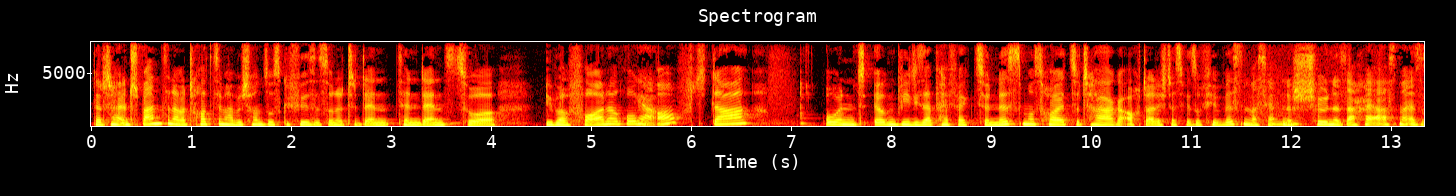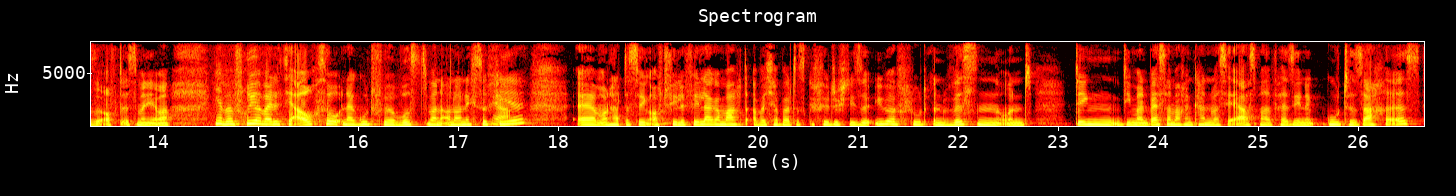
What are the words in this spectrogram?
total entspannt sind, aber trotzdem habe ich schon so das Gefühl, es ist so eine Tenden- Tendenz zur Überforderung Ja. oft da. Und irgendwie dieser Perfektionismus heutzutage, auch dadurch, dass wir so viel wissen, was ja Mhm. eine schöne Sache erstmal ist. Also oft ist man ja immer, ja, aber früher war das ja auch so. Na gut, früher wusste man auch noch nicht so Ja. Ähm, und hat deswegen oft viele Fehler gemacht. Aber ich habe halt das Gefühl, durch diese Überflut an Wissen und Dingen, die man besser machen kann, was ja erstmal per se eine gute Sache ist,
